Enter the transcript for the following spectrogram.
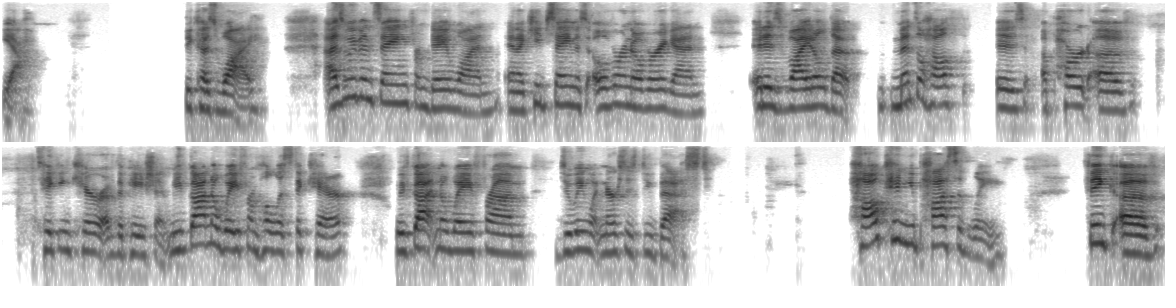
Yeah. Because why? As we've been saying from day one, and I keep saying this over and over again, it is vital that mental health is a part of taking care of the patient. We've gotten away from holistic care. We've gotten away from doing what nurses do best. How can you possibly think of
